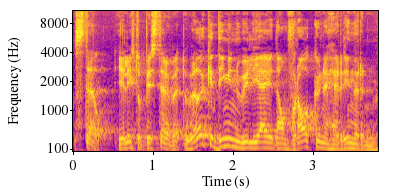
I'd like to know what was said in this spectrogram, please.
stel, je ligt op je sterfbed. Welke dingen wil jij je dan vooral kunnen herinneren?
